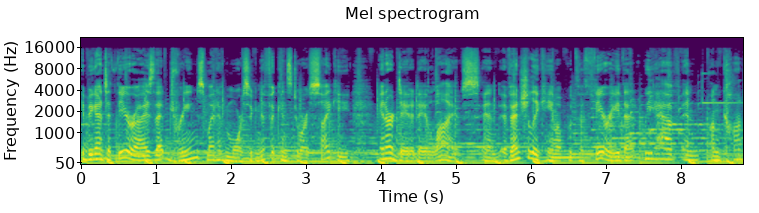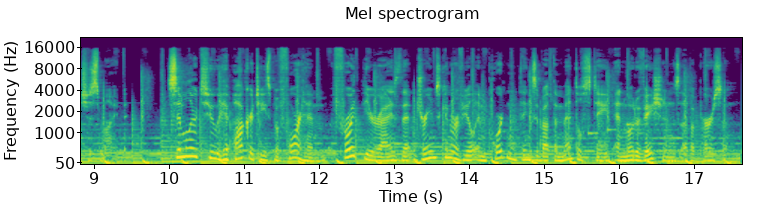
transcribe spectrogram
he began to theorize that dreams might have more significance to our psyche in our day to day lives, and eventually came up with the theory that we have an unconscious mind. Similar to Hippocrates before him, Freud theorized that dreams can reveal important things about the mental state and motivations of a person.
